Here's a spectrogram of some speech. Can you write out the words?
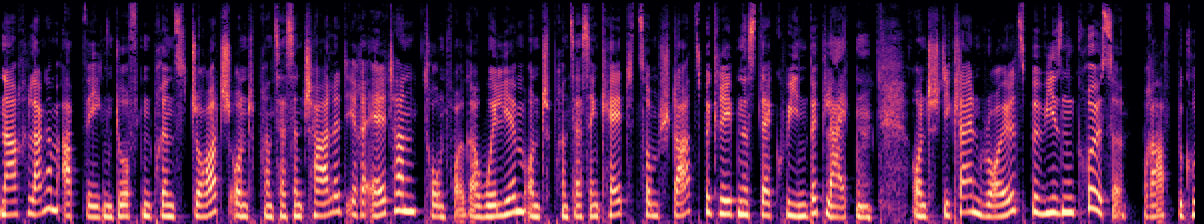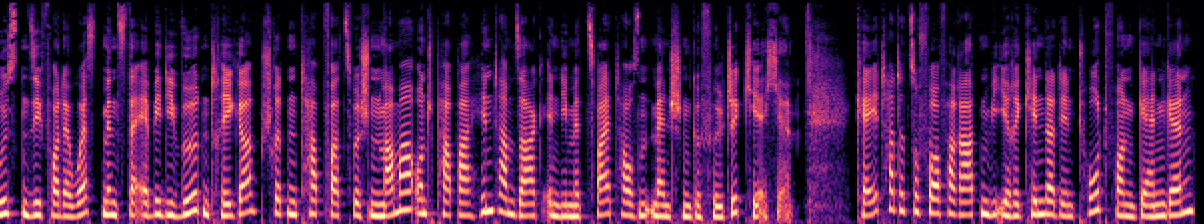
Nach langem Abwägen durften Prinz George und Prinzessin Charlotte ihre Eltern, Thronfolger William und Prinzessin Kate, zum Staatsbegräbnis der Queen begleiten. Und die kleinen Royals bewiesen Größe. Brav begrüßten sie vor der Westminster Abbey die Würdenträger, schritten tapfer zwischen Mama und Papa hinterm Sarg in die mit 2000 Menschen gefüllte Kirche. Kate hatte zuvor verraten, wie ihre Kinder den Tod von Gangan,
